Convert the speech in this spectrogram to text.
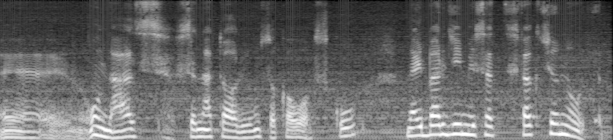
e, u nas w senatorium w Sokołowsku najbardziej mnie satysfakcjonuje.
